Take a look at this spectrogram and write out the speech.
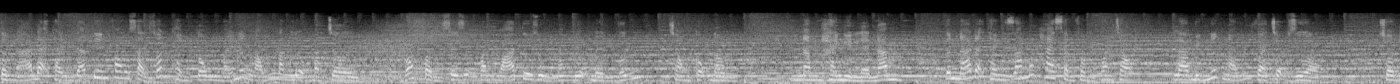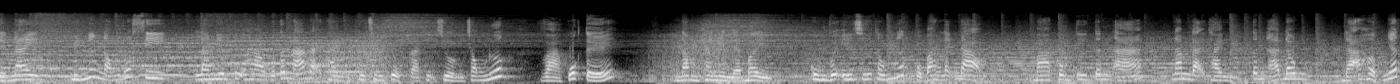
Tân Á Đại Thành đã tiên phong sản xuất thành công máy nước nóng năng lượng mặt trời, góp phần xây dựng văn hóa tiêu dùng năng lượng bền vững trong cộng đồng. Năm 2005, Tân Á Đại Thành ra mắt hai sản phẩm quan trọng là bình nước nóng và chậu dừa. Cho đến nay, bình nước nóng Rossi là niềm tự hào của Tân Á Đại Thành khi chinh phục cả thị trường trong nước và quốc tế. Năm 2007, cùng với ý chí thống nhất của ban lãnh đạo, ba công ty Tân Á, Nam Đại Thành, Tân Á Đông đã hợp nhất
